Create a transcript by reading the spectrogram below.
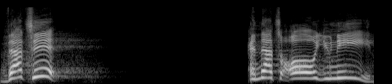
That's it. And that's all you need.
